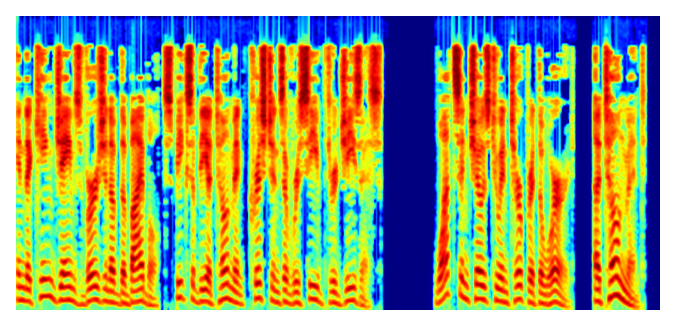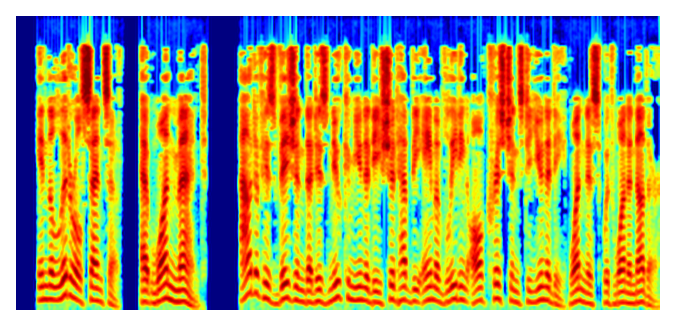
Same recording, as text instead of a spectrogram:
in the King James Version of the Bible, speaks of the atonement Christians have received through Jesus. Wattson chose to interpret the word, "'atonement' in the literal sense of, "'at one meant' out of his vision that his new community should have the aim of leading all Christians to unity oneness with one another.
